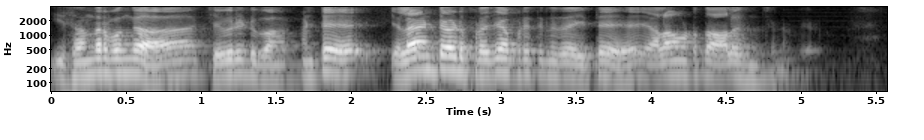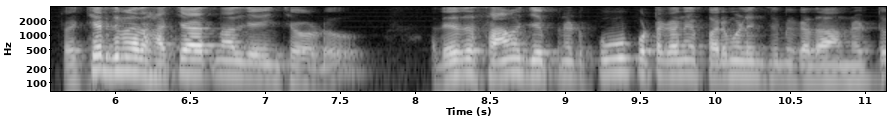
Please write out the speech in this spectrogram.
ఈ సందర్భంగా చెవిరెడ్డి బా అంటే ఇలాంటి వాడు ప్రజాప్రతినిధి అయితే ఎలా ఉంటుందో ఆలోచించండి మీరు. ప్రత్యర్థి మీద హత్యాయత్నాలు చేయించేవాడు అదేదో సామె చెప్పినట్టు పువ్వు పుట్టగానే పరిమళించింది కదా అన్నట్టు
